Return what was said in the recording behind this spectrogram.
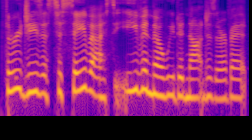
through Jesus to save us, even though we did not deserve it.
